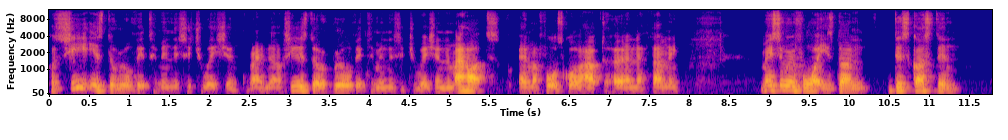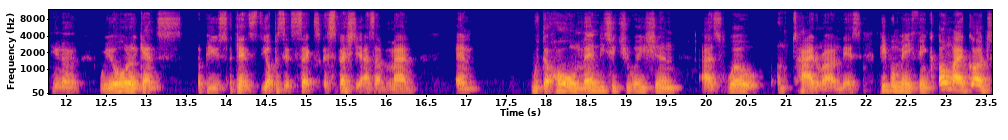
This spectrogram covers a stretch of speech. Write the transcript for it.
because she is the real victim in this situation right now. She is the real victim in this situation. My heart and my thoughts go out to her and her family. Mason Greenwood for what he's done, disgusting. You know, we all against abuse against the opposite sex, especially as a man. And with the whole Mendy situation as well I'm tied around this, people may think, oh my God,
